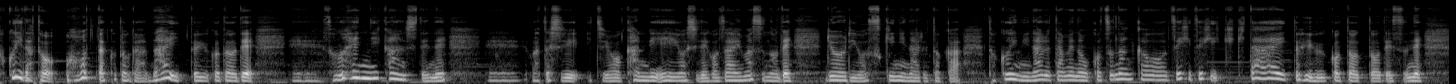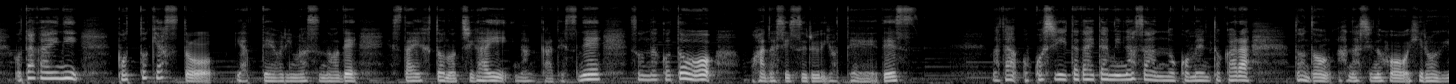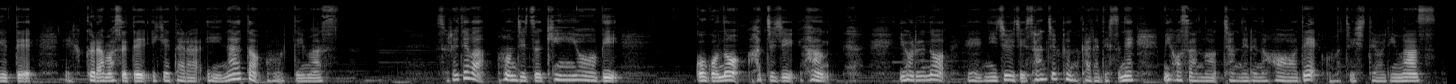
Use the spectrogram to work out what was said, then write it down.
得意だと思ったことがないということで、えー、その辺に関してね、えー、私一応管理栄養士でございますので料理を好きになるとか得意になるためのコツなんかをぜひぜひ聞きたいということとですねお互いにポッドキャストをやっておりますのでスタイフとの違いなんかですねそんなことをお話しする予定です。またお越しいただいた皆さんのコメントからどんどん話の方を広げて膨らませていけたらいいなと思っています。それでは本日金曜日午後の8時半 夜の20時30分からですね美穂さんのチャンネルの方でお待ちしております。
